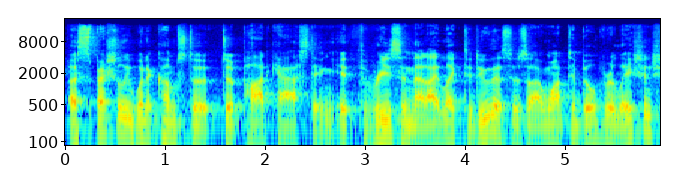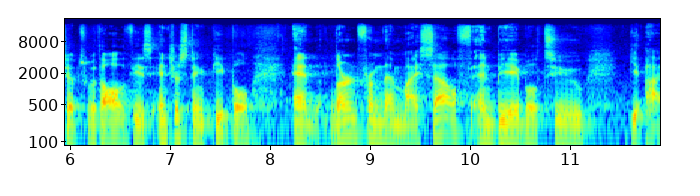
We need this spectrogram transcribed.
especially when it comes to, to podcasting, it, the reason that I like to do this is I want to build relationships with all of these interesting people and learn from them myself and be able to uh,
